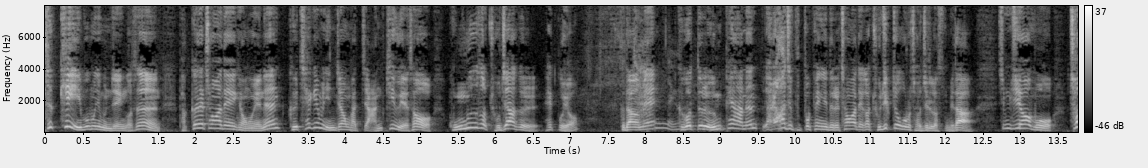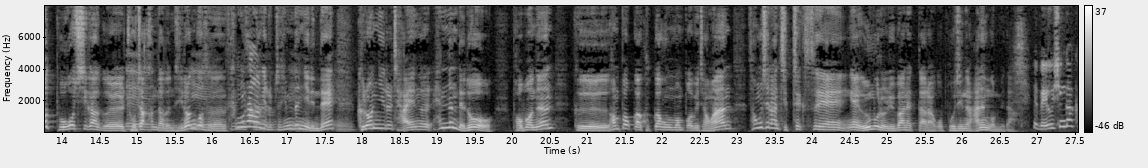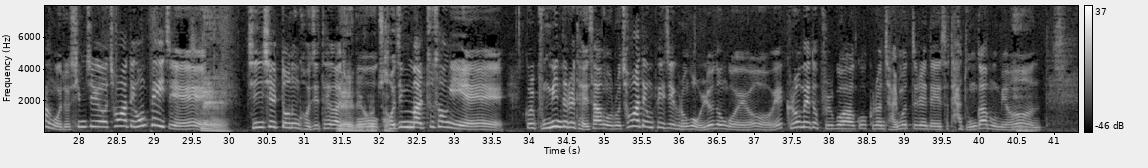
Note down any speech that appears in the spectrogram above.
특히 이 부분이 문제인 것은 박근혜 청와대의 경우에는 그 책임을 인정받지 않기 위해서 공문서 조작을 했고요. 그 다음에 그것들을 은폐하는 여러 가지 불법 행위들을 청와대가 조직적으로 저질렀습니다. 심지어 뭐 첫 보고 시각을 네. 조작한다든지 이런 네. 것은 상상하기조차 힘든 네. 일인데 네. 그런 일을 자행을 했는데도 법원은 그 헌법과 국가공무원법이 정한 성실한 직책 수행의 의무를 위반했다라고 보지는 않은 겁니다. 매우 심각한 거죠. 심지어 청와대 홈페이지에 네. 진실 또는 거짓 해가지고 네, 네, 그렇죠. 거짓말 투성이에 그걸 국민들을 대상으로 청와대 홈페이지에 그런 거 올려놓은 거예요. 예? 그럼에도 불구하고 그런 잘못들에 대해서 다 눈 감으면 음.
